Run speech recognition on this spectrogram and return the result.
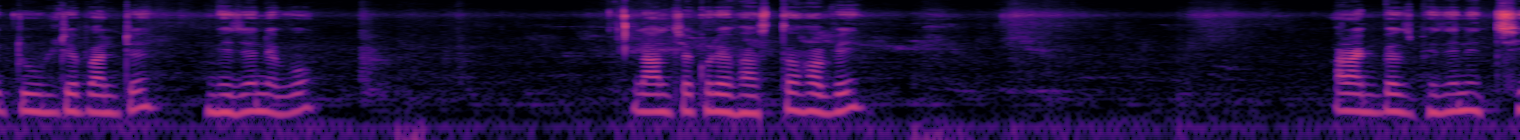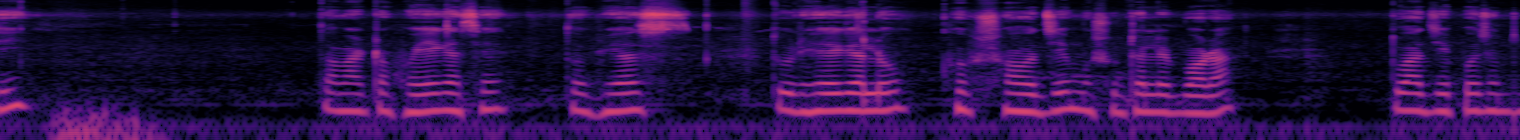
একটু উল্টে পাল্টে ভেজে নেব। লালচে করে ভাজতে হবে। আর এক ব্যাস ভেজে নিচ্ছি। তো আমার একটা হয়ে গেছে। তো ভিয়াস তৈরি হয়ে গেল। খুব সহজে মসুর ডালের বড়া। তো আজ এ পর্যন্ত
